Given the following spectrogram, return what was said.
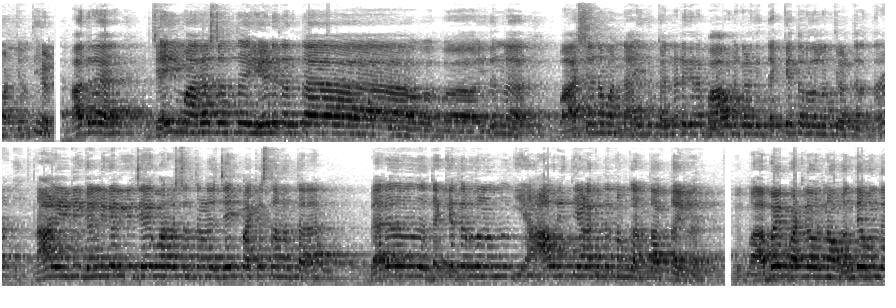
ಮಾಡ್ತೀವಿ ಅಂತ ಹೇಳಿ ಆದ್ರೆ ಜೈ ಮಹಾರಾಷ್ಟ್ರ ಅಂತ ಹೇಳಿದಂತ ಇದನ್ನ ಭಾಷಣವನ್ನ ಇದು ಕನ್ನಡಿಗರ ಭಾವನೆಗಳಿಗೆ ಧಕ್ಕೆ ತರೋದಿಲ್ಲ ಅಂತ ಹೇಳ್ತಾರೆ ಅಂತಾರೆ. ನಾಳೆ ಇಡೀ ಗಲ್ಲಿ ಗಲ್ಲಿಗೆ ಜೈ ಮಹಾರಾಷ್ಟ್ರ ಅಂತ ಹೇಳಿ ಜೈ ಪಾಕಿಸ್ತಾನ ಅಂತಾರ. ಬೇರೆ ಧಕ್ಕೆ ತರದಲ್ಲ ಯಾವ ರೀತಿ ಹೇಳಕ್ಕಂತ ನಮ್ಗೆ ಅರ್ಥ ಆಗ್ತಾ ಇಲ್ಲ. ಅಭಯ್ ಪಾಟೀಲ್ ಅವ್ರಿಗೆ ನಾವು ಒಂದೇ ಒಂದು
